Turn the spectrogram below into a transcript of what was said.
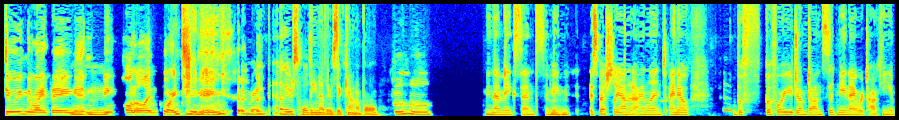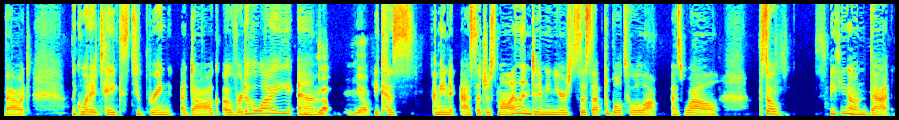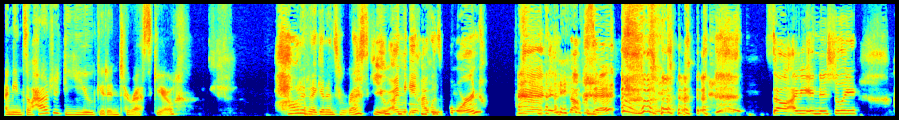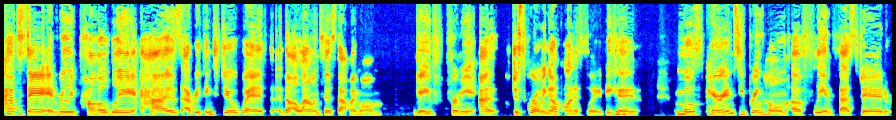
doing the right thing Mhm. and being on on quarantining right. Others holding others accountable. hmm I mean, that makes sense. I mean, especially on an island. I know bef- before you jumped on, Sydney and I were talking about like what it takes to bring a dog over to Hawaii. Um, Yeah. yeah Because, I mean, as such a small island, I mean, you're susceptible to a lot as well. So, speaking on that, I mean, so how did you get into rescue? how did i get into rescue i mean i was born and that was it. so, I mean, initially, I have to say it really probably has everything to do with the allowances that my mom gave for me at just growing up, honestly, because mm-hmm. most parents, you bring home a flea infested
